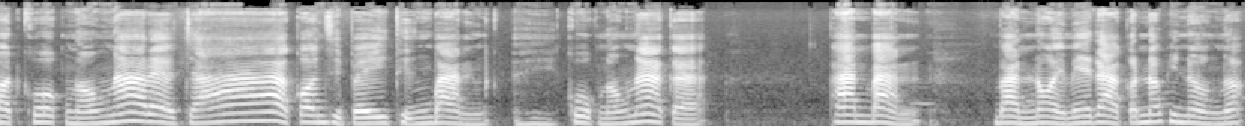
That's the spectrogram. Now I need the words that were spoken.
อดโคกน้องหน้าแล้วจ้า ก่อนสิไปถึงบ้านโคกน้องหน้ากะผ่านบ้านบ้านน้อยแม่ดาก็เนาะพี่น้องเนาะ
